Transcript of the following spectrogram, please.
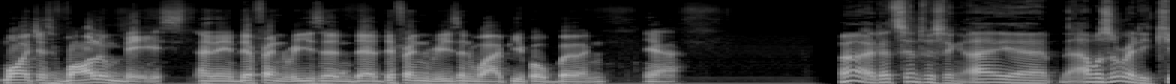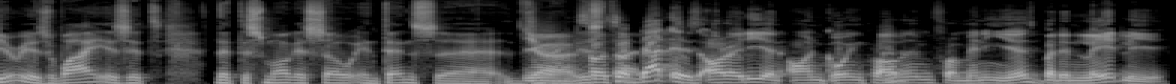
more just volume based. I think different reason the different reason why people burn. Yeah. Oh, that's interesting. I uh, I was already curious. Why is it that the smog is so intense? Uh, yeah, so, so that is already an ongoing problem yeah. for many years. But then lately,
